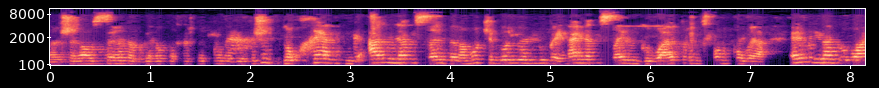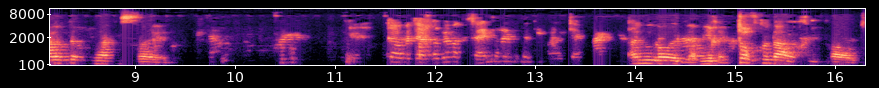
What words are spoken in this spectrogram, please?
הממשלה אוסרת הפגנות בחשת נגד, פשוט דוחה, אני נגעל ממדינת ישראל ברמות שהם לא יאומנו בעיניי, מדינת ישראל גרועה יותר מצפון קוריאה. אין מדינה גרועה יותר ממדינת ישראל. אני לא יודע, נראה. טוב, תודה לך, להתראות.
